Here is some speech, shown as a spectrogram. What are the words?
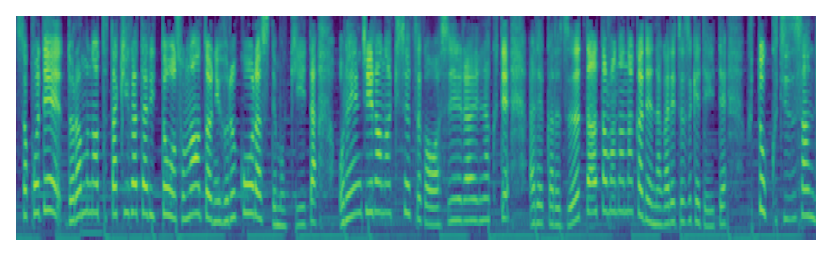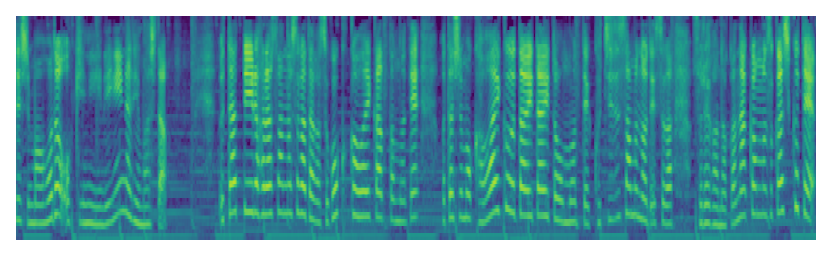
そこでドラムの叩き語りとその後にフルコーラスでも聞いたオレンジ色の季節が忘れられなくて、あれからずっと頭の中で流れ続けていて、ふと口ずさんでしまうほどお気に入りになりました。歌っている原さんの姿がすごく可愛かったので私も可愛く歌いたいと思って口ずさむのですがそれがなかなか難しくて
